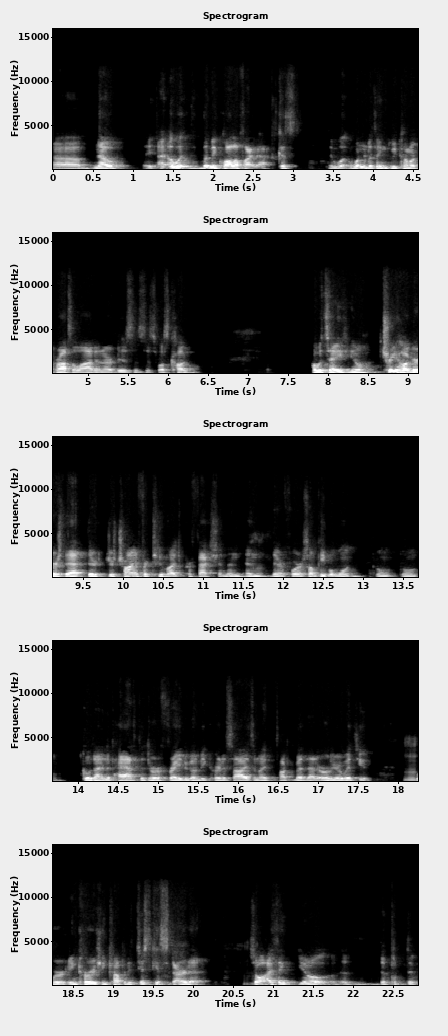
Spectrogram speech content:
Uh, now, I, I would, let me qualify that because one of the things we come across a lot in our business is what's called I would say, you know, tree huggers that they're, they're trying for too much perfection, and, and mm-hmm. therefore some people won't, won't, won't go down the path because they're afraid they're going to be criticized. And I talked about that earlier with you. Mm-hmm. We're encouraging companies just get started. So I think you know the, the,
